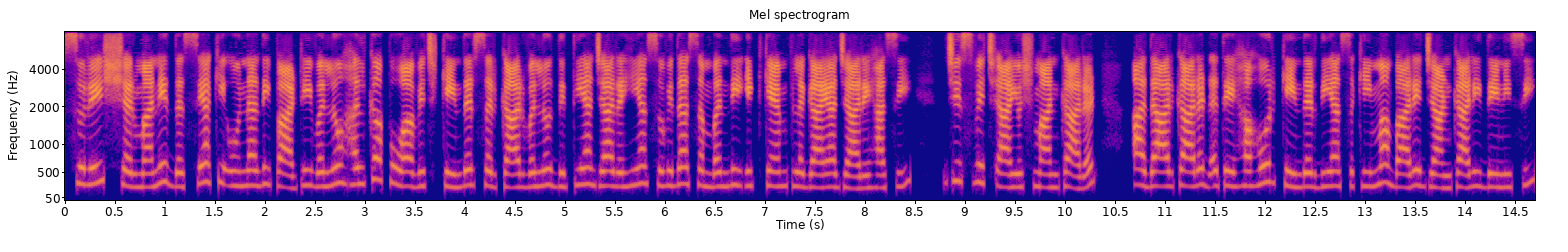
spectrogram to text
ਸੁਰੇਸ਼ ਸ਼ਰਮਾ ਨੇ ਦੱਸਿਆ ਕਿ ਉਨ੍ਹਾਂ ਦੀ ਪਾਰਟੀ ਵੱਲੋਂ ਹਲਕਾ ਪੋਆ ਵਿੱਚ ਕੇਂਦਰ ਸਰਕਾਰ ਵੱਲੋਂ ਦਿੱਤੀਆਂ ਜਾ ਰਹੀਆਂ ਸੁਵਿਧਾ ਸੰਬੰਧੀ ਇੱਕ ਕੈਂਪ ਲਗਾਇਆ ਜਾ ਰਿਹਾ ਸੀ, ਜਿਸ ਵਿੱਚ ਆਯੁਸ਼ਮਾਨ ਕਾਰਡ, ਆਧਾਰ ਕਾਰਡ ਅਤੇ ਹੋਰ ਕੇਂਦਰ ਦੀਆਂ ਸਕੀਮਾਂ ਬਾਰੇ ਜਾਣਕਾਰੀ ਦੇਣੀ ਸੀ,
